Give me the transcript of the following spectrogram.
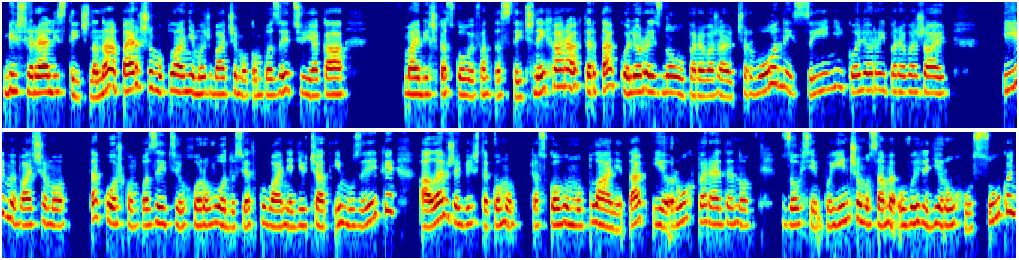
більш реалістична. На першому плані ми ж бачимо композицію, яка має більш казковий фантастичний характер. Так, Кольори знову переважають червоний, синій кольори переважають. І ми бачимо також композицію хороводу святкування дівчат і музики, але вже в більш такому казковому плані. Так, І рух передано зовсім по-іншому, саме у вигляді руху суконь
